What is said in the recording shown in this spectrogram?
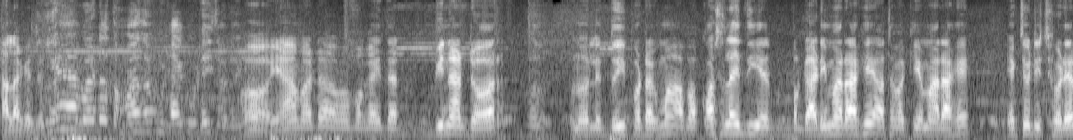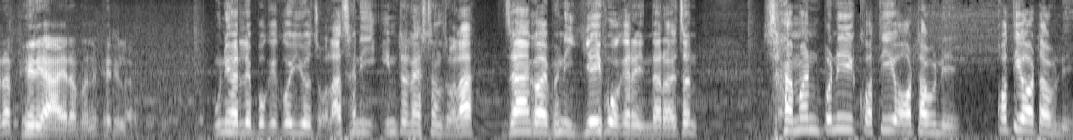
छालाकै झोला यहाँबाट। हो अब बगाइदा बिना डर उनीहरूले दुई पटकमा अब कसलाई दिए गाडीमा राखे अथवा केमा राखे एकचोटि छोडेर फेरि आएर पनि फेरि लगे उनीहरूले बोकेको यो झोला छ नि इन्टरनेसनल झोला जहाँ गए पनि यही बोकेर हिँड्दा रहेछन्। सामान पनि कति अटाउने। कति अटाउने?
